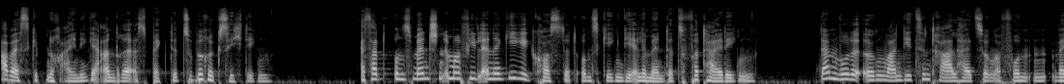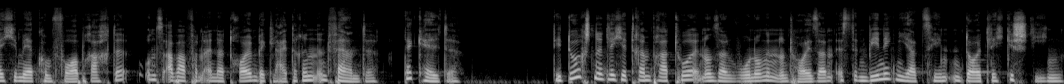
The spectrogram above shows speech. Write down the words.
aber es gibt noch einige andere Aspekte zu berücksichtigen. Es hat uns Menschen immer viel Energie gekostet, uns gegen die Elemente zu verteidigen. Dann wurde irgendwann die Zentralheizung erfunden, welche mehr Komfort brachte, uns aber von einer treuen Begleiterin entfernte, der Kälte. Die durchschnittliche Temperatur in unseren Wohnungen und Häusern ist in wenigen Jahrzehnten deutlich gestiegen.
